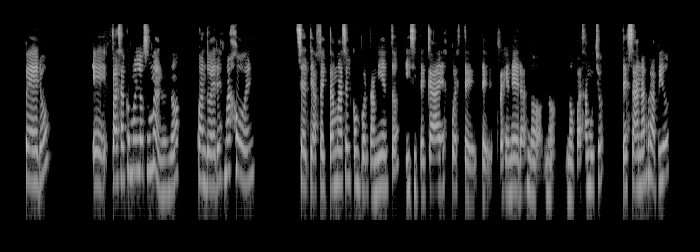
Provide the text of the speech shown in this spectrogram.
pero eh, pasa como en los humanos, ¿no? Cuando eres más joven, se te afecta más el comportamiento y si te caes, pues te, te regeneras, no, no, no pasa mucho, te sanas rápido,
